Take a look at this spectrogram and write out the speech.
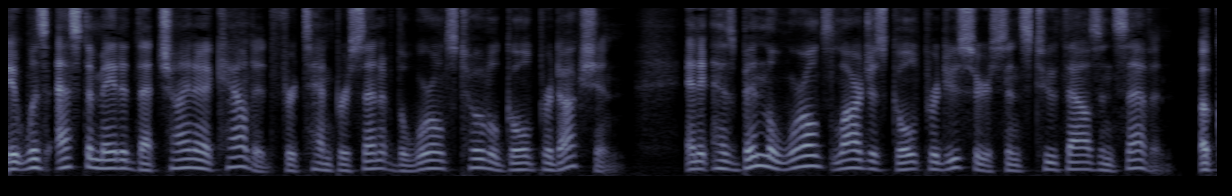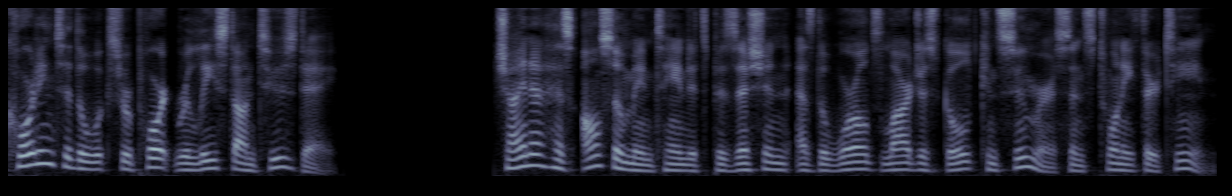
it was estimated that China accounted for 10% of the world's total gold production, and it has been the world's largest gold producer since 2007, according to the WGC's report released on Tuesday. China has also maintained its position as the world's largest gold consumer since 2013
